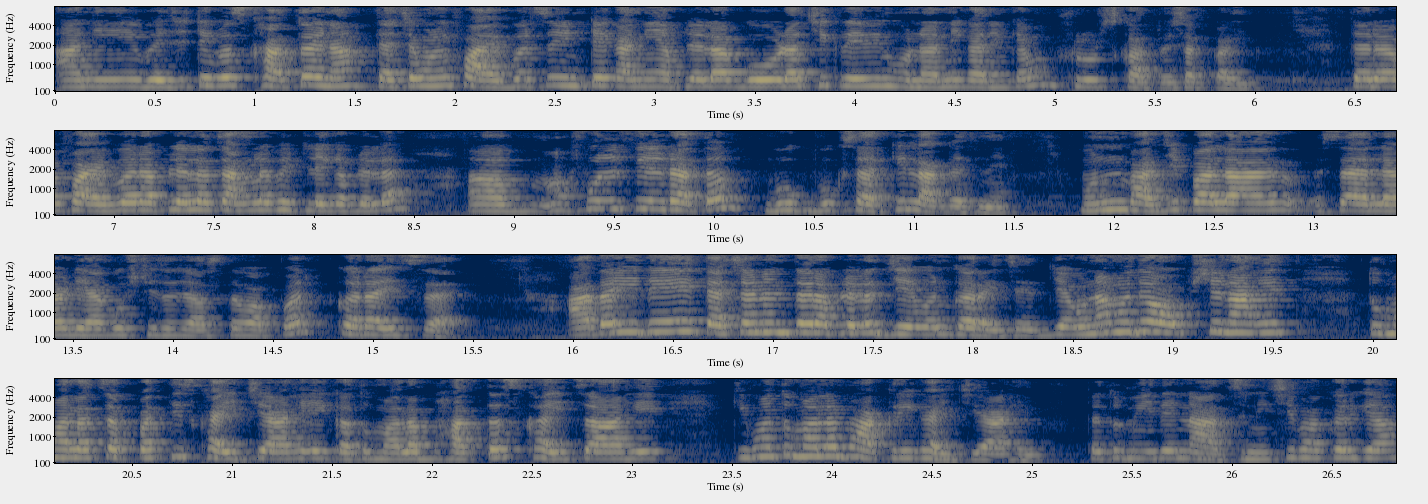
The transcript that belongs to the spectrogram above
आणि व्हेजिटेबल्स खातोय ना त्याच्यामुळे फायबरचं इंटेक आणि आपल्याला गोडाची क्रेविंग होणार नाही कारण की आपण फ्रुट्स खातोय सकाळी. तर फायबर आपल्याला चांगलं भेटलं की आपल्याला फुलफिल राहतं भूक भूक सारखी लागत नाही. म्हणून भाजीपाला सॅलड या गोष्टीचा जास्त वापर करायचा आहे. आता इथे त्याच्यानंतर आपल्याला जेवण करायचं आहे जेवणामध्ये ऑप्शन आहेत तुम्हाला चपातीच खायची आहे का? तुम्हाला भातच खायचा आहे किंवा तुम्हाला भाकरी खायची आहे? तर तुम्ही इथे नाचणीची भाकर घ्या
